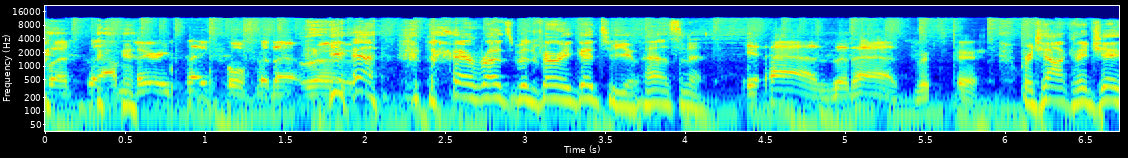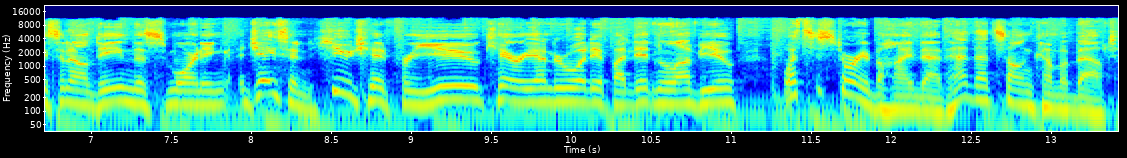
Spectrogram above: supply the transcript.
but uh, I'm very thankful for that road. Yeah, that road's been very good to you, hasn't it? It has, it has, for sure. We're talking to Jason Aldean this morning. Jason, huge hit for you, Carrie Underwood, If I Didn't Love You. What's the story behind that? How'd that song come about?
